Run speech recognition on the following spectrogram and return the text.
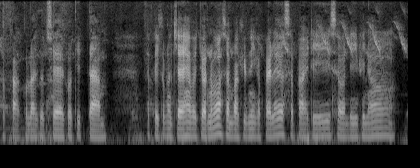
ก็ฝากกดไลค์กดแชร์กดติดตามจะเป็นกำลังใจให้ประจอนนะว่าสำหรับคลิปนี้กับไปแล้วสบายดี สวัสดีพี่น้อง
